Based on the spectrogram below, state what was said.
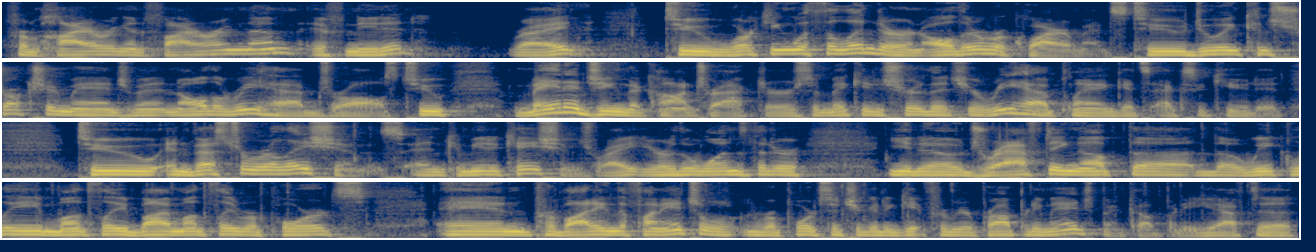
from hiring and firing them if needed, right? To working with the lender and all their requirements, to doing construction management and all the rehab draws, to managing the contractors and making sure that your rehab plan gets executed, to investor relations and communications, right? You're the ones that are, you know, drafting up the, the weekly, monthly, bi-monthly reports and providing the financial reports that you're going to get from your property management company. You have to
